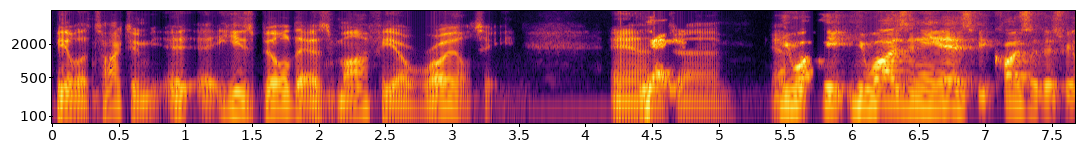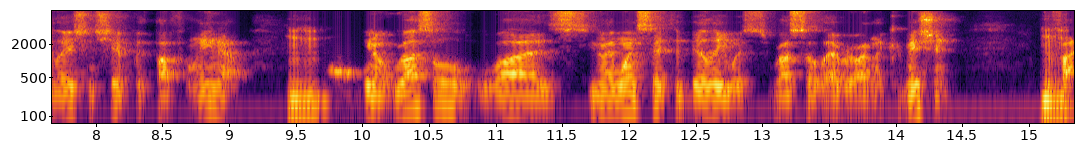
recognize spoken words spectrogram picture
be able to talk to him. It, it, he's billed as mafia royalty, and yeah, uh, yeah. He, he, was and he is because of his relationship with Bufalino. Mm-hmm. You know, Russell was. You know, I once said to Billy, "Was Russell ever on the commission?" The mm-hmm. five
